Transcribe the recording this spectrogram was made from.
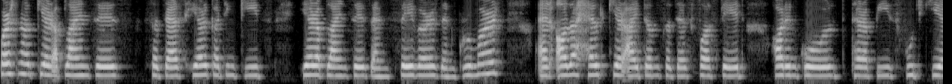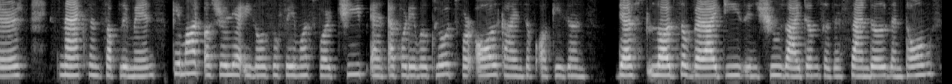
personal care appliances such as hair cutting kits, hair appliances and savers and groomers, and other healthcare items such as first aid, hot and cold therapies, food cares, snacks and supplements. Kmart Australia is also famous for cheap and affordable clothes for all kinds of occasions. There's lots of varieties in shoes items such as sandals and thongs.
